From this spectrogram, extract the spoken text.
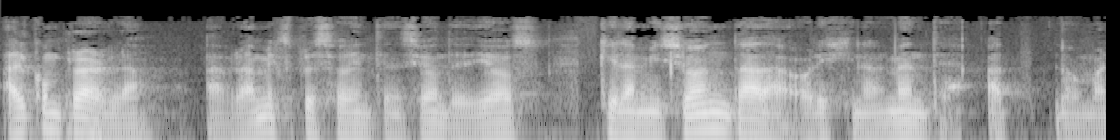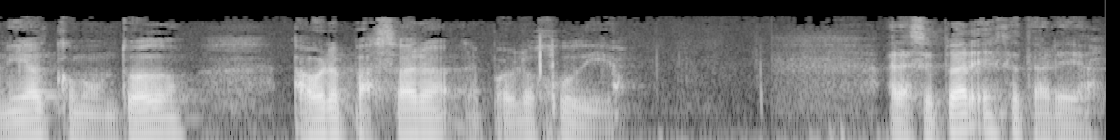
Al comprarla, Abraham expresó la intención de Dios que la misión dada originalmente a la humanidad como un todo ahora pasara al pueblo judío. Al aceptar esta tarea,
